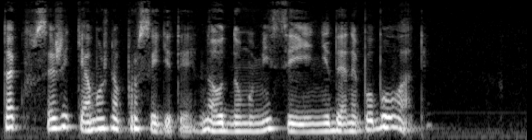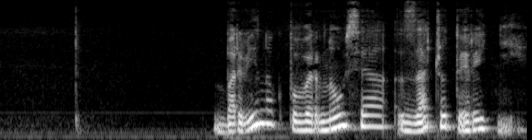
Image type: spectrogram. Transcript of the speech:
Так все життя можна просидіти на одному місці і ніде не побувати. Барвінок повернувся за чотири дні.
